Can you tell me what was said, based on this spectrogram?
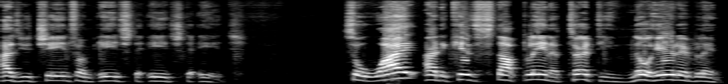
as you change from age to age to age. So why are the kids stop playing at 13? No, here they blame.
